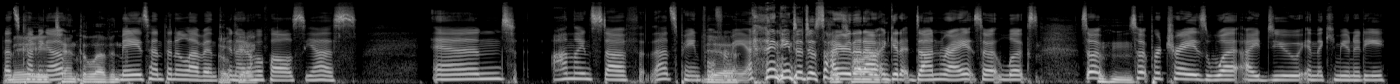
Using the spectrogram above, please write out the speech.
that's May coming up. May 10th, 11th. May 10th and 11th in Idaho Falls. Yes. And online stuff, that's painful for me. I need to just hire It's that out and get it done right so it looks so it, Mhm. so it portrays what I do in the community.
